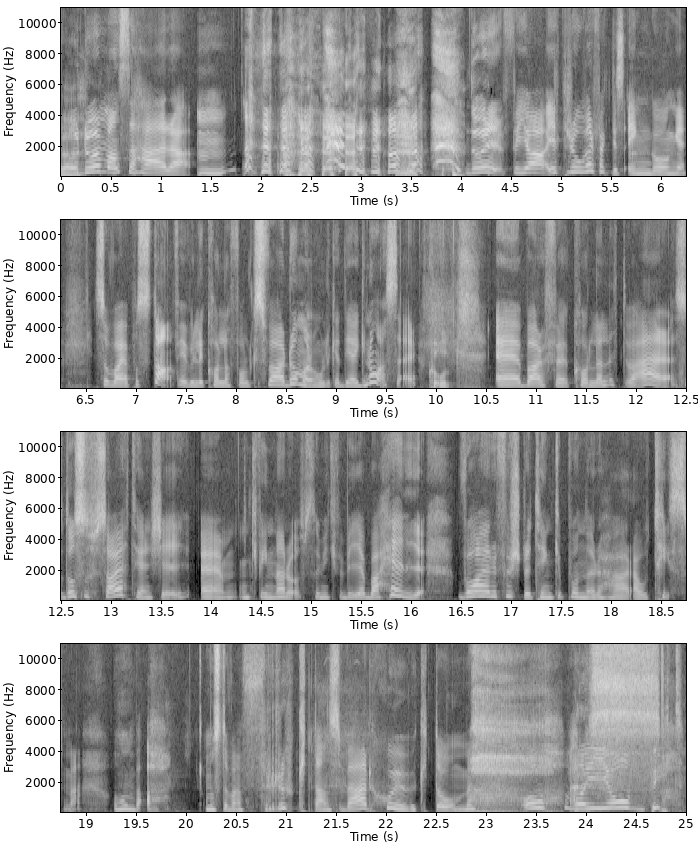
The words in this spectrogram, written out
Och då är man så här, mm. då det, för jag, jag provade faktiskt en gång, så var jag på stan för jag ville kolla folks fördomar om olika diagnoser. Coolt. Eh, bara för att kolla lite vad är det Så då så sa jag till en tjej, eh, en kvinna då, som gick förbi, bara hej, vad är det första du tänker på när du hör autism? Och hon bara, ah, det måste vara en fruktansvärd sjukdom. Åh, vad jobbigt,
